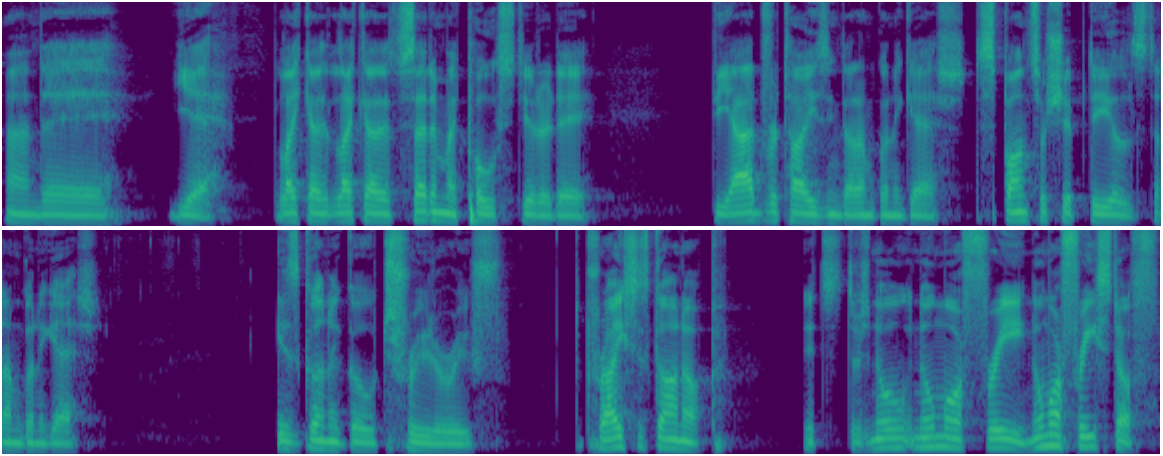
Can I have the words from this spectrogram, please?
and uh, yeah, like I like I said in my post the other day, the advertising that I'm going to get, the sponsorship deals that I'm going to get, is going to go through the roof. The price has gone up. It's there's no no more free, no more free stuff,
